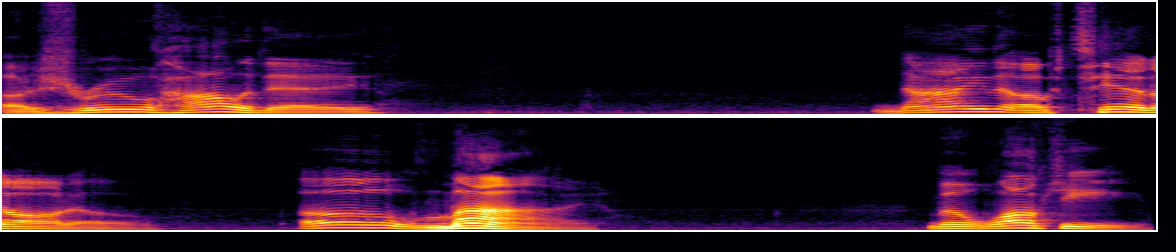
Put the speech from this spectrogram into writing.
a Jrue Holiday. 9 of 10 auto. Oh my. Milwaukee.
